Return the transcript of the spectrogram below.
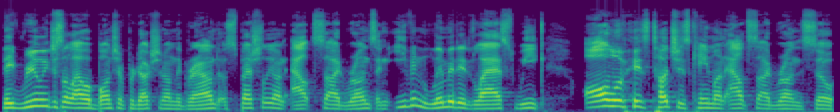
they really just allow a bunch of production on the ground, especially on outside runs, and even limited last week. All of his touches came on outside runs. So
